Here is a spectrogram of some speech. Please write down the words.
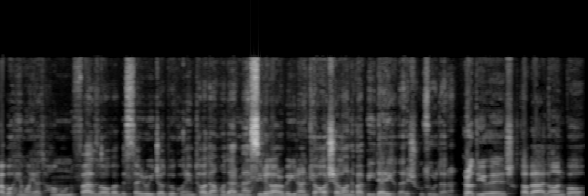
و با حمایت هامون فضا و بستری رو ایجاد بکنیم تا آدم ها در مسیری قرار بگیرن که عاشقانه و بیدریغ درش حضور دارن رادیو عشق تا به الان با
